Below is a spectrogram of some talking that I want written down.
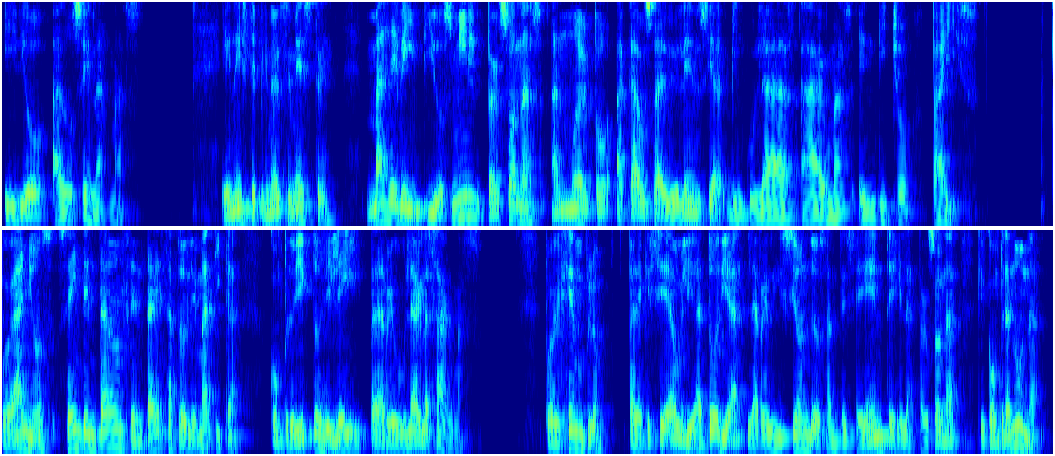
e hirió a docenas más. En este primer semestre, más de 22.000 personas han muerto a causa de violencia vinculadas a armas en dicho país. Por años se ha intentado enfrentar esta problemática con proyectos de ley para regular las armas. Por ejemplo, para que sea obligatoria la revisión de los antecedentes de las personas que compran una,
